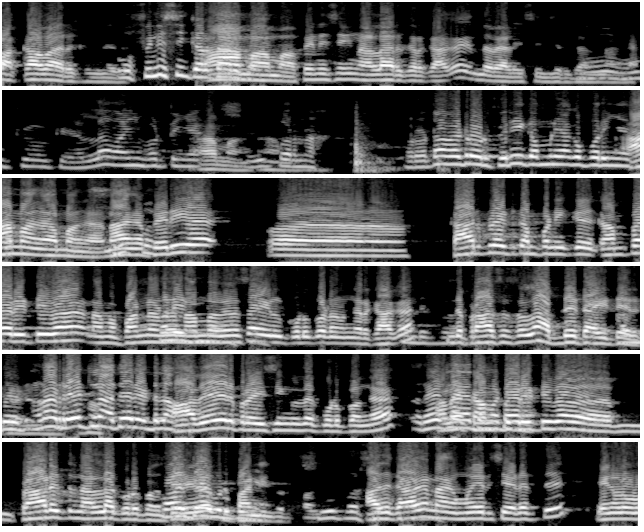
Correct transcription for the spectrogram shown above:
பக்காவா இருக்குங்க ஃபினிஷிங் கரெக்டா ஆமா ஆமா. பினிஷிங் நல்லா இருக்கறதுக்காக இந்த வேலையை செஞ்சிருக்காங்க ஓகே ஓகே. எல்லாம் வாங்கி போட்டீங்க. ஆமா சூப்பர்ண்ணா. ரொட்டாவேட்டர் ஒரு பெரிய கம்பெனி ஆக போறீங்க. ஆமாங்க ஆமாங்க. நாங்க. பெரிய கார்ப்பரேட் கம்பெனிக்கு கம்பேரிட்டிவா நம்ம பண்ணணும் நம்ம. விவசாயிகளுக்கு கொடுக்கணுங்கிறதுக்காக கண்டிப்பா. இந்த ப்ராசஸ் எல்லாம் அப்டேட் ஆயிட்டே. இருக்கு ஆனா ரேட்ல அதே ரேட் தான் அதே பிரைசிங்ல தான் கொடுப்பாங்க ஆனா கம்பேரிட்டிவா ப்ராடக்ட் நல்லா கொடுப்பாங்க கொடுப்பீங்க. பண்ணி கொடுப்பாங்க சூப்பர் அதுக்காக நாங்க முயற்சி எடுத்து எங்களோட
